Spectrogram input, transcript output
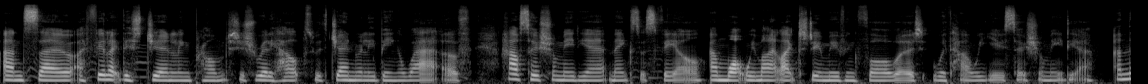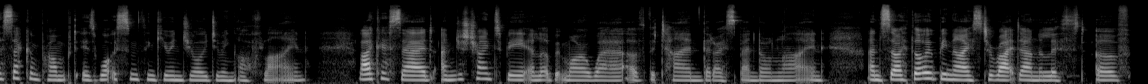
And so I feel like this journaling prompt just really helps with generally being aware of how social media makes us feel and what we might like to do moving forward with how we use social media. And the second prompt is what is something you enjoy doing offline? Like I said, I'm just trying to be a little bit more aware of the time that I spend online. And so I thought it would be nice to write down a list of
